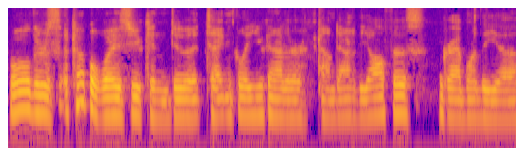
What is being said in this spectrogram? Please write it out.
Well, there's a couple ways you can do it technically. You can either come down to the office, grab one of the uh,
